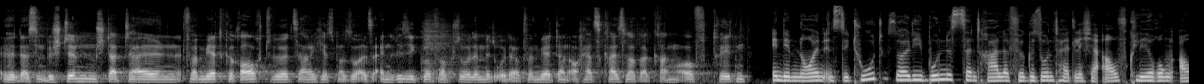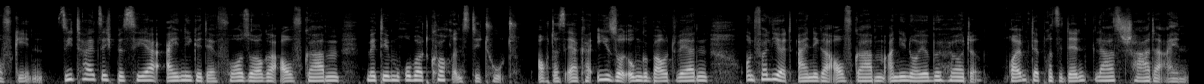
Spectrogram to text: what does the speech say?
äh, dass in bestimmten Stadtteilen vermehrt geraucht wird, sage ich jetzt mal so als ein Risikofaktor damit oder vermehrt dann auch Herz-Kreislauf-Erkrankungen auftreten. In dem neuen Institut soll die Bundeszentrale für gesundheitliche Aufklärung aufgehen. Sie teilt sich bisher einige der Vorsorgeaufgaben mit dem Robert Koch Institut. Auch das RKI soll umgebaut werden und verliert einige Aufgaben an die neue Behörde räumt der Präsident Lars Schade ein.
